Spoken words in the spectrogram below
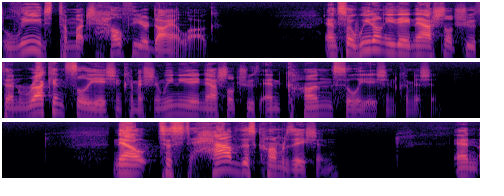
leads to much healthier dialogue. And so we don't need a National Truth and Reconciliation Commission. We need a National Truth and Conciliation Commission. Now, to have this conversation, and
